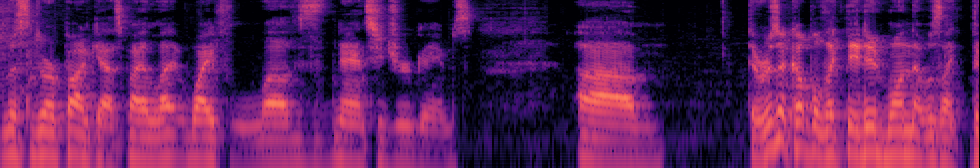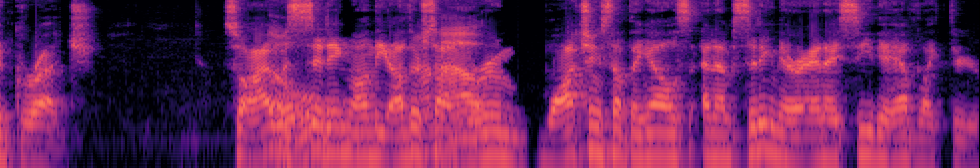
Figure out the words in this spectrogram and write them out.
listened to our podcast, my wife loves Nancy Drew games. Um, there was a couple like they did one that was like The Grudge. So I was Oh, sitting on the other I'm side of the room watching something else, and I'm sitting there and I see they have like they're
